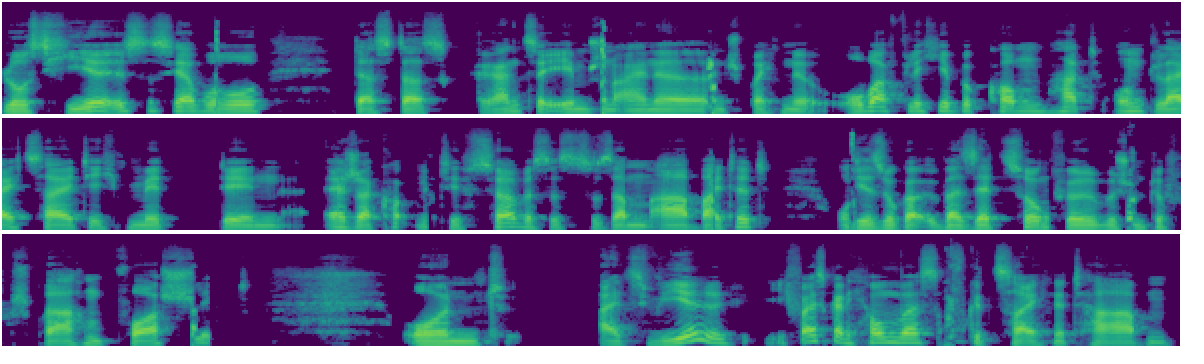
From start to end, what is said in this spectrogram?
Bloß hier ist es ja so, dass das Ganze eben schon eine entsprechende Oberfläche bekommen hat und gleichzeitig mit den Azure Cognitive Services zusammenarbeitet und hier sogar Übersetzungen für bestimmte Sprachen vorschlägt. Und als wir, ich weiß gar nicht, warum wir es aufgezeichnet haben,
